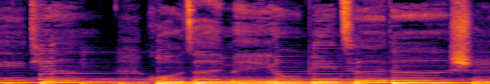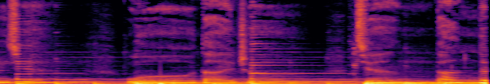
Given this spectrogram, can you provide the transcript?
一天，活在没有彼此的世界。我带着简单的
